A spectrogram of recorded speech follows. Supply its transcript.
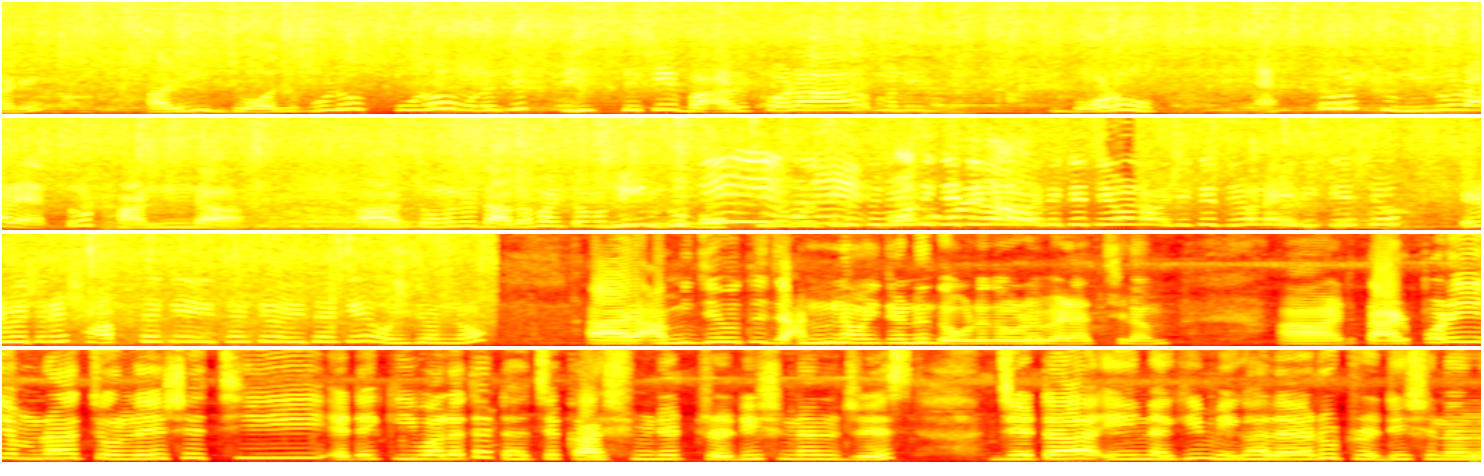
পারে? আর এই জলগুলো পুরো মনে হচ্ছে ফ্রিজ থেকে বার করা মানে বরফ। এত সুন্দর আর এত ঠান্ডা। আর তোমাদের দাদা ভাই তো আমাকে শুধু বকছিল বলছিল তুমি ওইদিকে যেও না ওইদিকে যেও না ওইদিকে যেও না এদিকে এসো। এর ভেতরে সাপ থাকে এই থাকে ওই থাকে ওই জন্য। আর আমি যেহেতু জানি না ওই জন্য দৌড়ে দৌড়ে বেড়াচ্ছিলাম। আর তারপরেই আমরা চলে এসেছি, এটা কি বলো তো এটা হচ্ছে কাশ্মীরের ট্রেডিশনাল ড্রেস যেটা এই নাকি মেঘালয়েরও ট্রেডিশনাল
